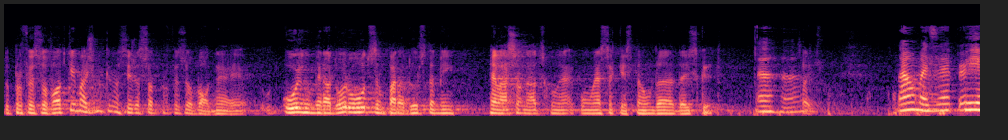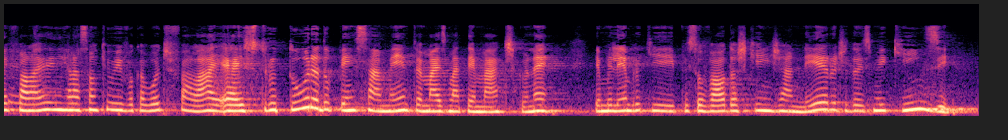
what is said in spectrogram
do professor Valdo, que eu imagino que não seja só do professor Valdo, né? O enumerador ou outros amparadores também relacionados com, com essa questão da, da escrita. Uhum. Só isso. Não, mas é perfeito. Eu ia falar em relação ao que o Ivo acabou de falar, é a estrutura do pensamento é mais matemático, né? Eu me lembro que o professor Valdo, acho que em janeiro de 2015,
